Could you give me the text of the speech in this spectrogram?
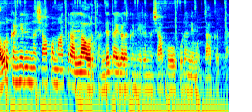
ಅವ್ರ ಕಣ್ಣೀರಿನ ಶಾಪ ಮಾತ್ರ ಅಲ್ಲ, ಅವ್ರ ತಂದೆ ತಾಯಿಗಳ ಕಣ್ಣೀರಿನ ಶಾಪವೂ ಕೂಡ ನಿಮಗೆ ತಾಕುತ್ತೆ.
